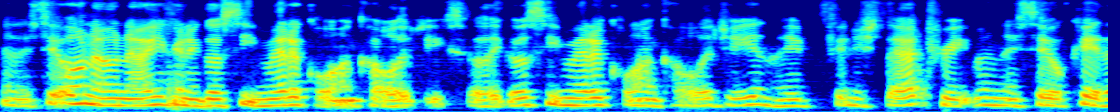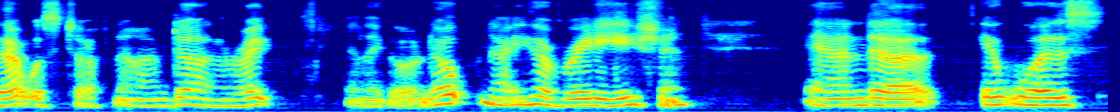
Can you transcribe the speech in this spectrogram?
And they say, oh no, now you're going to go see medical oncology. So they go see medical oncology and they finish that treatment. They say, okay, that was tough. Now I'm done, right? And they go, nope, now you have radiation. And uh, it was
